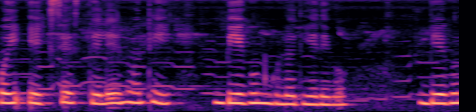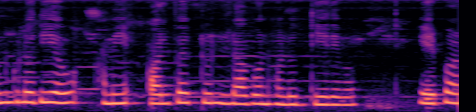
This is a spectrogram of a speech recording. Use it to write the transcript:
ওই এক্সেস তেলের মধ্যেই বেগুনগুলো দিয়ে দেব। বেগুনগুলো দিয়েও আমি অল্প একটু লবণ হলুদ দিয়ে দেব। এরপর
